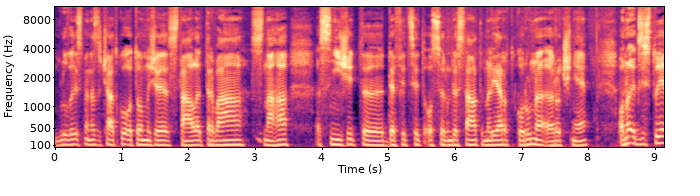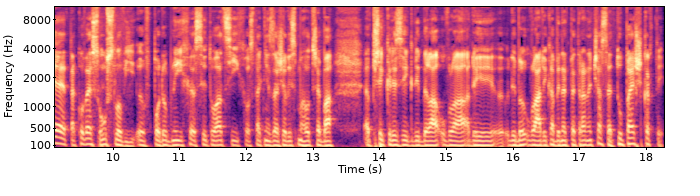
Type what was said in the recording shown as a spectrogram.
Mluvili jsme na začátku o tom, že stále trvá snaha snížit eh, deficit o 70 miliard korun ročně. Ono existuje takové sousloví eh, v podobných situacích. Ostatně zažili jsme ho třeba eh, při krizi, kdy, byla u vlády, kdy byl u vlády kabinet Petra Nečase. Tupé škrty.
